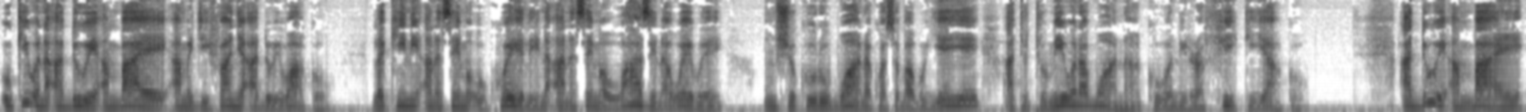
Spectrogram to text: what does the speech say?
Ukiwa na adui ambaye amejifanya adui wako, lakini anasema ukweli na anasema wazi na wewe, mshukuru Bwana kwa sababu yeye atatumiwa na Bwana kuwa ni rafiki yako. Adui ambaye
